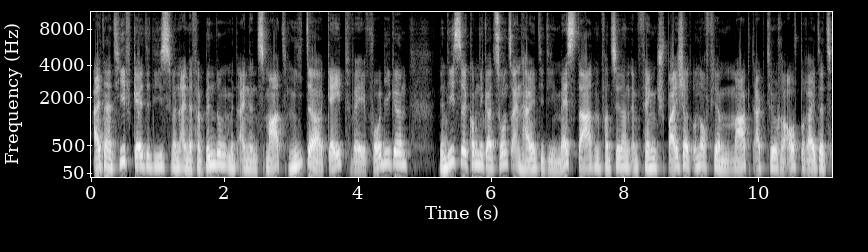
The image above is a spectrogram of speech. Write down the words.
Alternativ gelte dies, wenn eine Verbindung mit einem Smart Meter Gateway vorliege, denn diese Kommunikationseinheit, die die Messdaten von Zählern empfängt, speichert und auch für Marktakteure aufbereitet,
